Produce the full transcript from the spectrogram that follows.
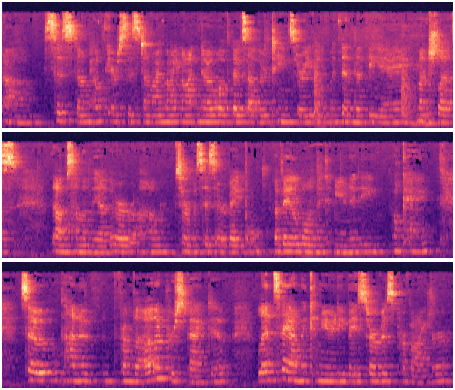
um, system, healthcare system, I might not know of those other teams or even within the VA, mm-hmm. much less um, some of the other um, services that are available available in the community. Okay, so kind of from the other perspective, let's say I'm a community-based service provider.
